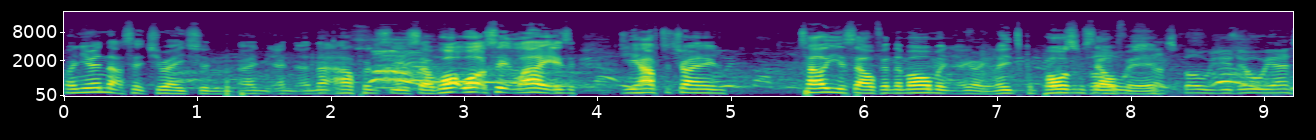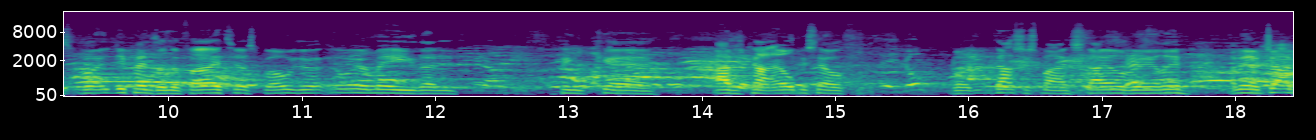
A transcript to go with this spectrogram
When you're in that situation and, and, and that happens to yourself, what, what's it like? Is do you have to try and tell yourself in the moment, you, know, you need to compose himself suppose, here? I suppose you do, yes, but it depends on the fighter, I suppose. Uh, With me, then I think uh, I just can't help myself. But that's just my style, really. I mean, I'm,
